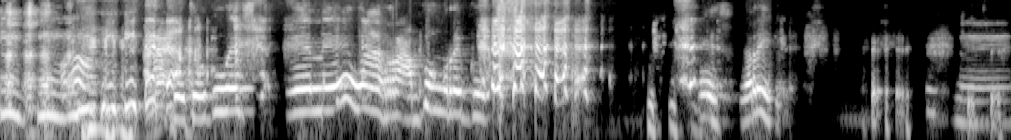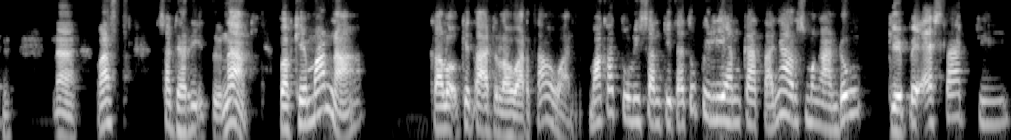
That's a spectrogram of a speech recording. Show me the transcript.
Hmm, hmm. anak bojoku wis ngene, wah rampung uripku. Wis, ngeri. nah mas sadari itu nah bagaimana kalau kita adalah wartawan maka tulisan kita itu pilihan katanya harus mengandung GPS tadi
